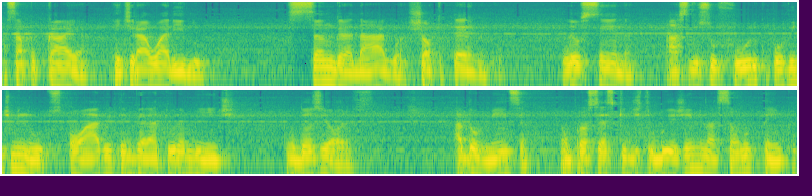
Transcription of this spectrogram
A sapucaia, retirar o arilo. Sangra da água, choque térmico. Leucena, ácido sulfúrico por 20 minutos, ou água em temperatura ambiente por 12 horas. A dormência é um processo que distribui a germinação no tempo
